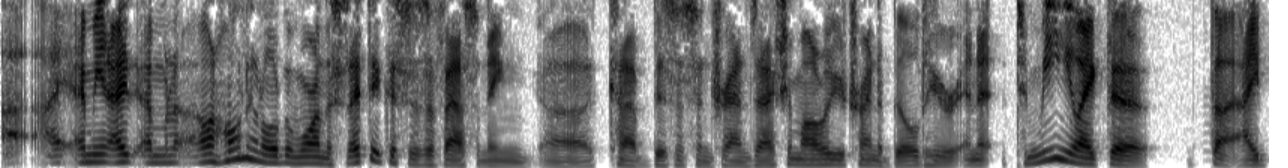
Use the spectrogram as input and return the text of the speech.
I, I mean, I, am going to hone in a little bit more on this. I think this is a fascinating uh, kind of business and transaction model you're trying to build here. And it, to me, like the the I,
